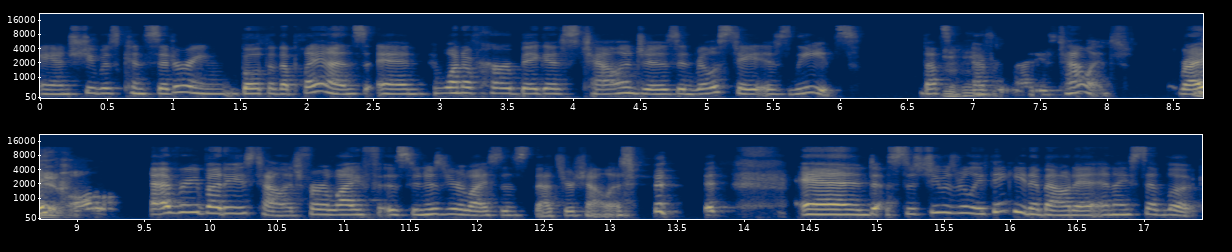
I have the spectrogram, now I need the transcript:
and she was considering both of the plans. And one of her biggest challenges in real estate is leads. That's mm-hmm. everybody's challenge right? Yeah. All everybody's challenge for life. As soon as you're licensed, that's your challenge. and so she was really thinking about it. And I said, look,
